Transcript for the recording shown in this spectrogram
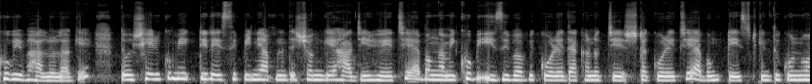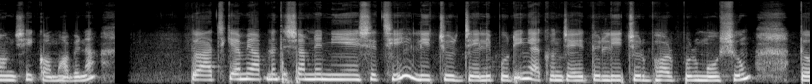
খুবই ভালো লাগে। তো সেরকমই একটি রেসিপি নিয়ে আপনাদের সঙ্গে হাজির হয়েছে এবং আমি খুব ইজিভাবে করে দেখানোর চেষ্টা করেছি এবং টেস্ট কিন্তু কোনো অংশেই কম হবে না। তো আজকে আমি আপনাদের সামনে নিয়ে এসেছি লিচুর জেলি পুডিং। এখন যেহেতু লিচুর ভরপুর মৌসুম, তো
